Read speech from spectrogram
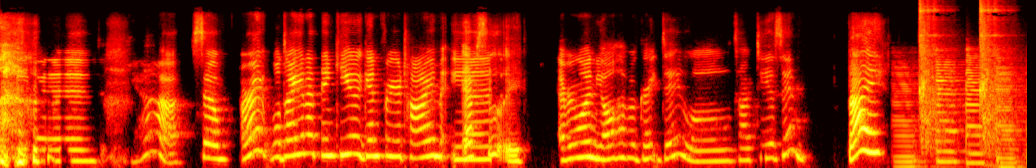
and yeah. So, all right. Well, Diana, thank you again for your time. And Absolutely. Everyone, y'all have a great day. We'll talk to you soon. Bye.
